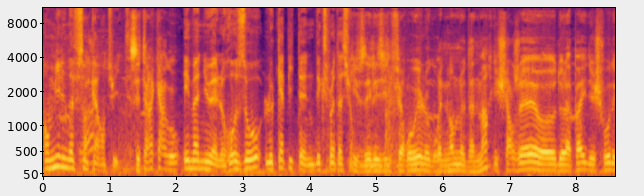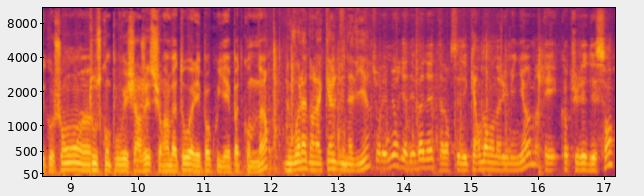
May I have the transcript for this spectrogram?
en 1948. C'était un cargo. Emmanuel Roseau, le capitaine d'exploitation. Il faisait les îles Féroé, le Groenland, le Danemark. Il chargeait euh, de la paille, des chevaux, des cochons, euh, tout ce qu'on pouvait charger sur un bateau à l'époque où il n'y avait pas de conteneur. Nous voilà dans la cale du navire. Sur les murs, il y a des bannettes. Alors c'est des cardans en aluminium et quand tu les descends,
